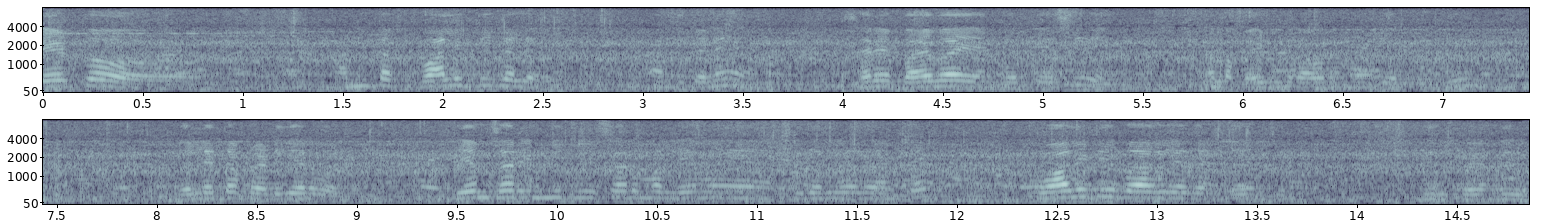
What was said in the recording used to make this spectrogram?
రేట్తో అంత క్వాలిటీగా లేదు. అందుకనే సరే బాయ్ బాయ్ అని చెప్పేసి మళ్ళీ బయటకు రావడం జరిగింది. వెళ్ళేటప్పుడు అడిగారు వాళ్ళు. ఏం సార్ ఇన్ని చూసారు మళ్ళీ ఏమీ కుదరలేదు అంటే క్వాలిటీ బాగలేదండి. మీరు మీరు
